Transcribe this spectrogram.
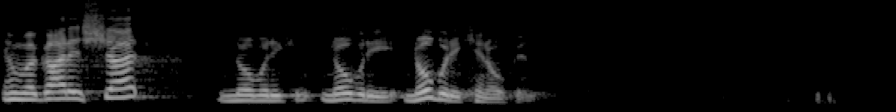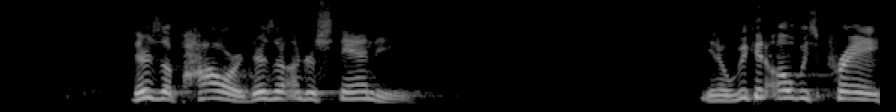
And what God has shut, nobody can, nobody, nobody can open. There's a power, there's an understanding. You know, we can always pray,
